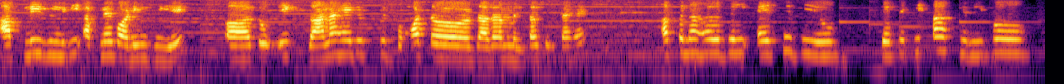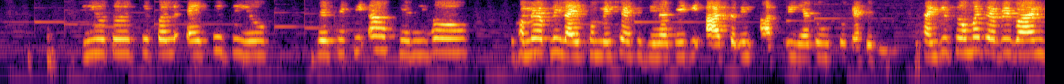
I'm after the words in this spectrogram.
अपनी ज़िंदगी अपने अकॉर्डिंग जिए। तो एक गाना है जो उससे बहुत ज़्यादा मिलता जुलता है। अपना हर दिल ऐसे जियो, जैसे कि आखिरी हो। जियो तो इसके पल ऐसे जियो, जैसे कि आखिरी हो। हमें अपनी लाइफ को हमेशा ऐसे जीना चाहिए कि आज का दिन आखिरी है तो उसको कैसे जी thank you so much everyone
